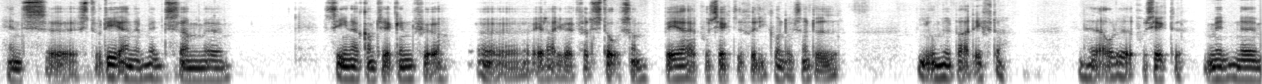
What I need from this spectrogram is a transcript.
hans øh, studerende, men som øh, senere kom til at gennemføre, øh, eller i hvert fald stå som bærer af projektet, fordi Gunnløgsson døde i umiddelbart efter. Han havde afleveret projektet. Men øh,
